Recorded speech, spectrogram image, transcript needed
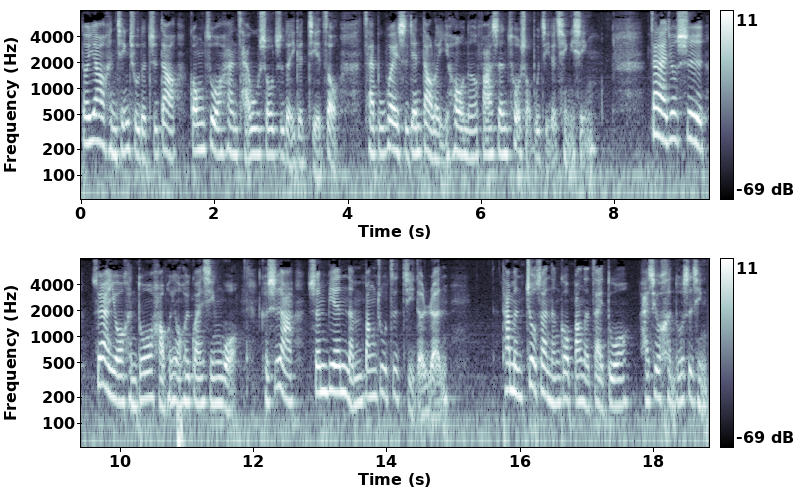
都要很清楚的知道工作和财务收支的一个节奏，才不会时间到了以后呢发生措手不及的情形。再来就是，虽然有很多好朋友会关心我，可是啊，身边能帮助自己的人，他们就算能够帮的再多，还是有很多事情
